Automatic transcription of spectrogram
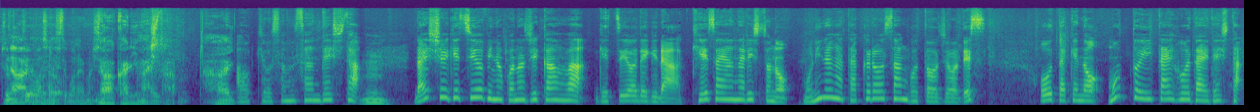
ちょっと今日はさせてもらいました。わかりました。はい。青木治さんでした、うん。来週月曜日のこの時間は月曜レギュラー経済アナリストの森永卓郎さんご登場です大竹のもっと言いたい放題でした。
